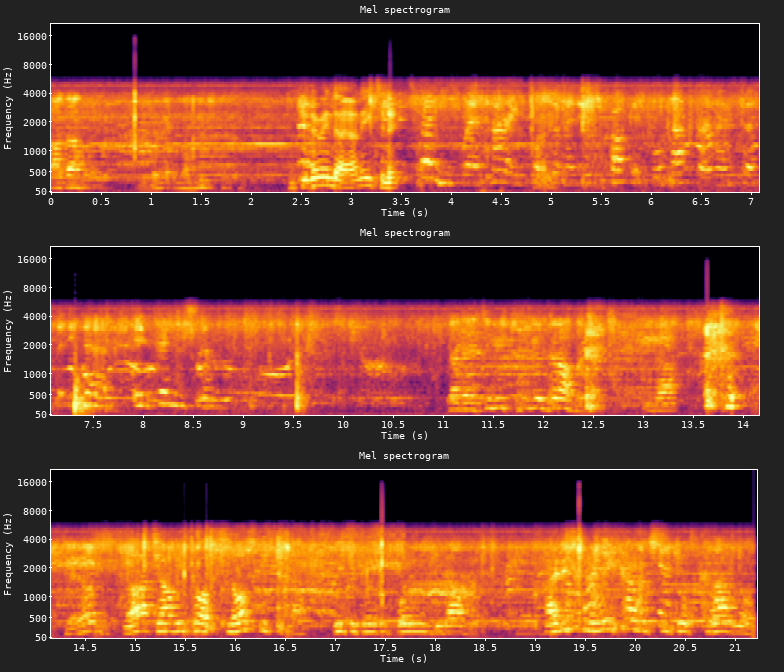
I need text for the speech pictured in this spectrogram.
Aga. Demek mam być. What are you doing, Diane? I'm eating it? It's funny when Harry put them in his pocket pocketbook after and then said that he'd, he'd finished them. където ми чуга града. Да. Сериозно? Да, тя вика от сноски си да. Вика, те ги пълни ги дава. Ай, виж, не ни каза, че ти откраднал.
